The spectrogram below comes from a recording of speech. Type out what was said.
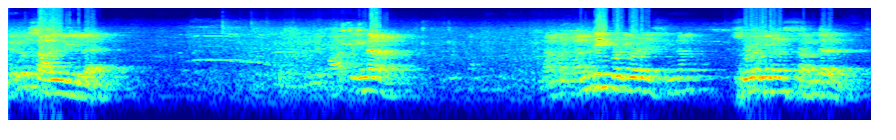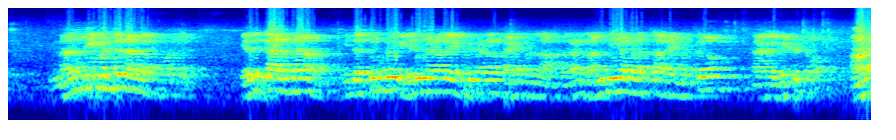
வெறும் இல்லை. இது பாத்தீங்கன்னா நம்ம நந்தி கொடியோட சின்னம் சூரியன் சந்திரன். நந்தி மட்டும் நாங்க எதுக்காகனா இந்த துண்டு எது வேணாலும் எப்படி வேணாலும் பயன்படலாம். அதனால நந்தி அமலத்தாரை மட்டும் நாங்க விட்டுட்டோம். ஆனா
